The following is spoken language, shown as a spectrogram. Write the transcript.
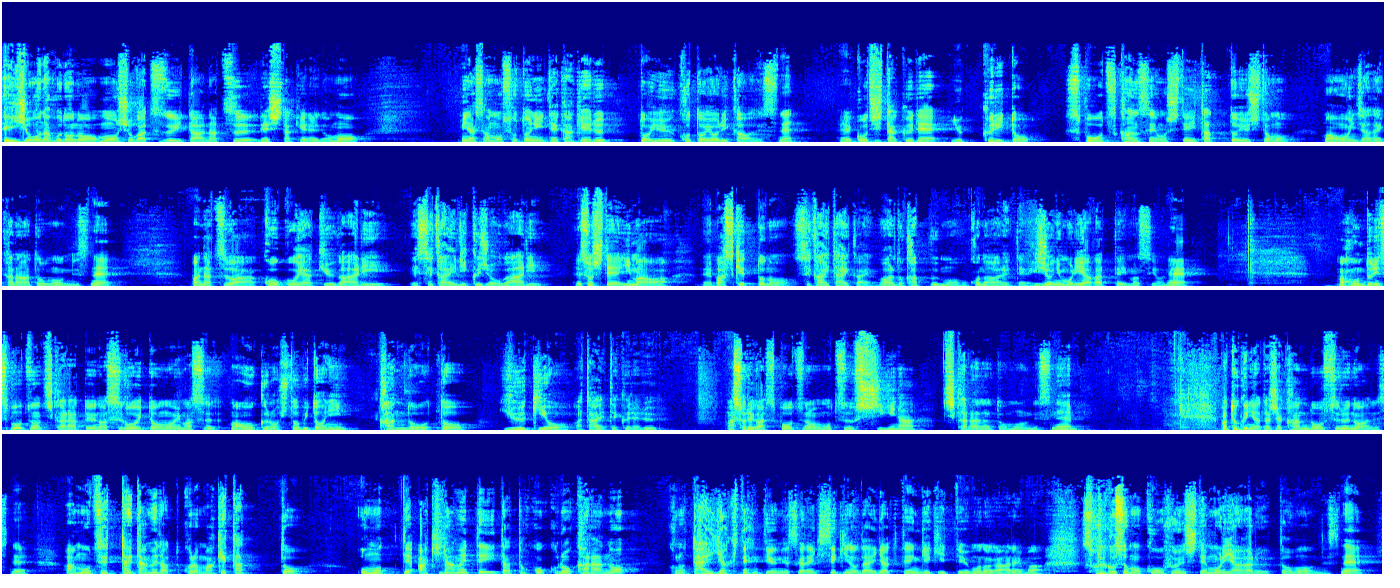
異常なほどの猛暑が続いた夏でしたけれども、皆さんも外に出かけるということよりかはですね、ご自宅でゆっくりとスポーツ観戦をしていたという人も、まあ、多いんじゃないかなと思うんですね。まあ、夏は高校野球があり、世界陸上があり、そして今はバスケットの世界大会、ワールドカップも行われて非常に盛り上がっていますよね。まあ、本当にスポーツの力というのはすごいと思います。まあ、多くの人々に感動と勇気を与えてくれる。まあ、それがスポーツの持つ不思議な力だと思うんですね。まあ、特に私は感動するのはですね、あ、もう絶対ダメだと。これは負けたと思って諦めていたところからのこの大逆転っていうんですかね、奇跡の大逆転劇っていうものがあれば、それこそもう興奮して盛り上がると思うんですね。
